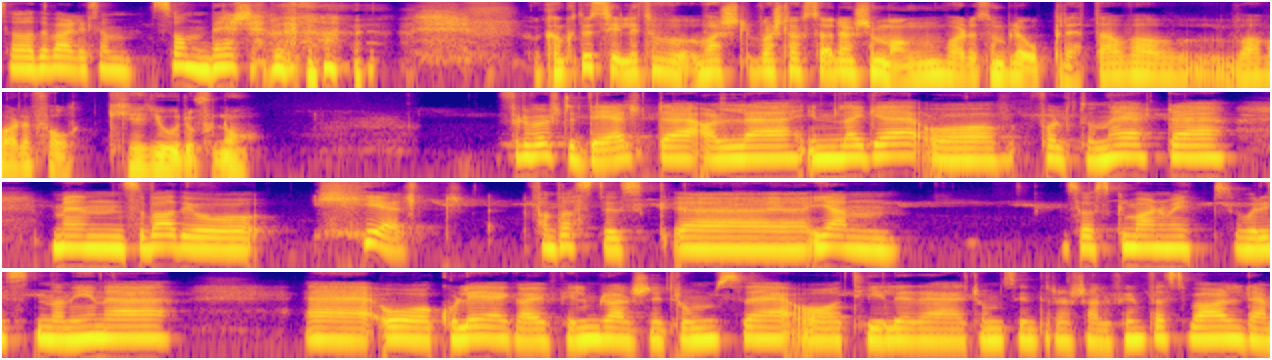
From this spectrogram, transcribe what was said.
Så det var liksom sånn det skjedde. Kan ikke du si litt hva, hva slags arrangement var det som ble oppretta? Hva, hva var det folk gjorde for noe? For det første delte alle innlegget, og folk donerte. Men så var det jo helt fantastisk. Eh, igjen søskenbarnet mitt, horisten Anine, eh, og kollegaer i filmbransjen i Tromsø og tidligere Tromsø internasjonale filmfestival, de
